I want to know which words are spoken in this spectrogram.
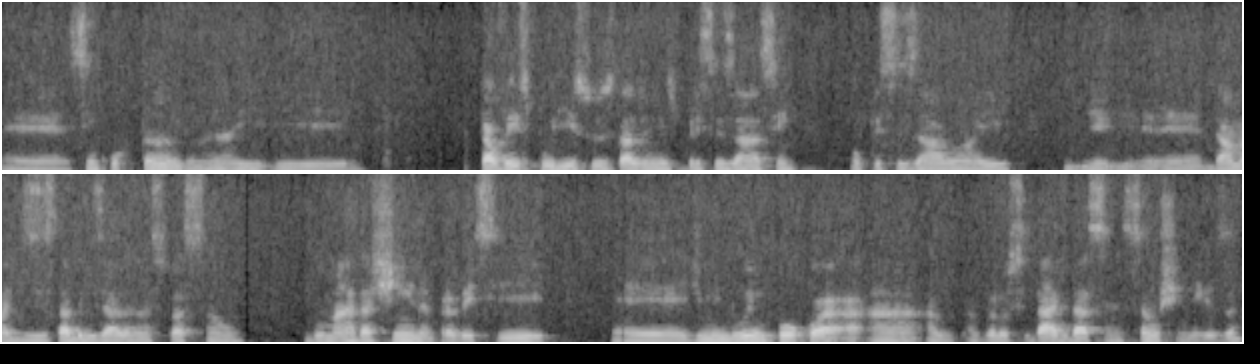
é, se encurtando, né? E, e, talvez por isso os Estados Unidos precisassem ou precisavam aí de, é, dar uma desestabilizada na situação do Mar da China, para ver se é, diminui um pouco a, a, a velocidade da ascensão chinesa,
